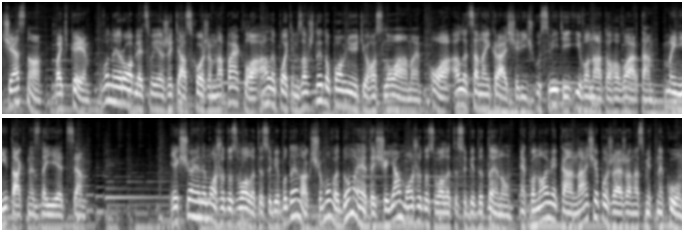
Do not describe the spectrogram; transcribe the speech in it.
Чесно, батьки, вони роблять своє життя схожим на пекло, але потім завжди доповнюють його словами: О, але це найкраща річ у світі, і вона того варта. Мені так не здається. Якщо я не можу дозволити собі будинок, чому ви думаєте, що я можу дозволити собі дитину? Економіка, наче пожежа на смітнику.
